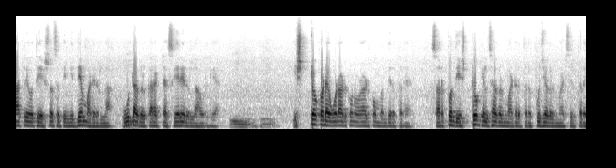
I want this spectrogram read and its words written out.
ರಾತ್ರಿ ಹೊತ್ತು ಎಷ್ಟೋ ಸತಿ ನಿದ್ದೆ ಮಾಡಿರಲ್ಲ ಊಟಗಳು ಕರೆಕ್ಟಾಗಿ ಸೇರಿರಲ್ಲ ಅವ್ರಿಗೆ. ಎಷ್ಟೋ ಕಡೆ ಓಡಾಡ್ಕೊಂಡು ಓಡಾಡ್ಕೊಂಡು ಬಂದಿರ್ತಾರೆ. ಸರ್ಪದ ಎಷ್ಟೋ ಕೆಲಸಗಳು ಮಾಡಿರ್ತಾರೆ ಪೂಜೆಗಳು ಮಾಡಿಸಿರ್ತಾರೆ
